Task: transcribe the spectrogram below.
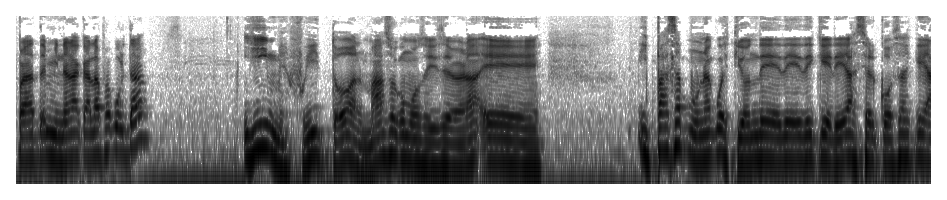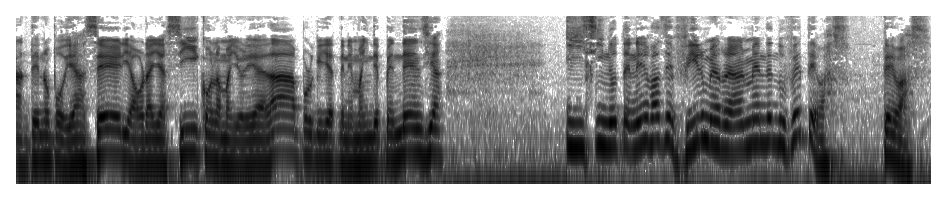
para terminar acá la facultad y me fui todo al mazo, como se dice, ¿verdad? Eh, y pasa por una cuestión de, de, querer hacer cosas que antes no podías hacer y ahora ya sí, con la mayoría de edad, porque ya tenés más independencia. Y si no tenés base firme realmente en tu fe, te vas te vas.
